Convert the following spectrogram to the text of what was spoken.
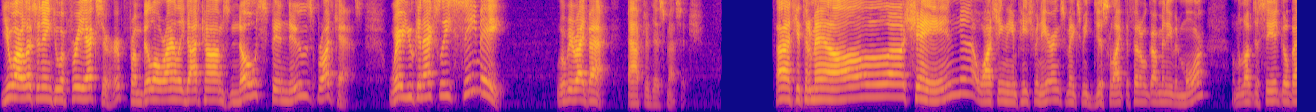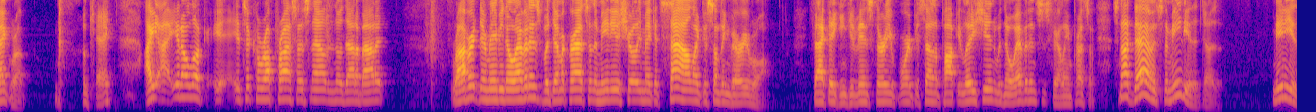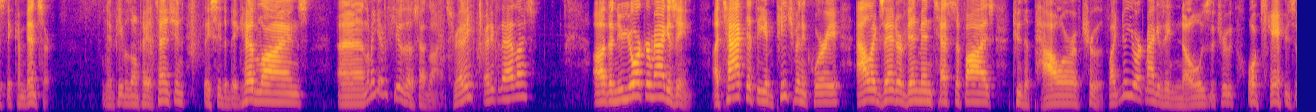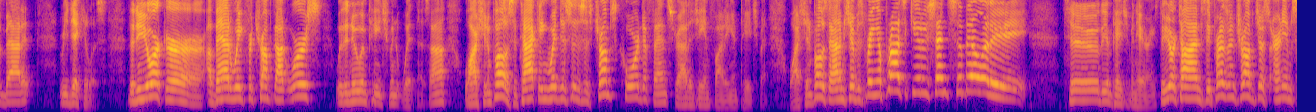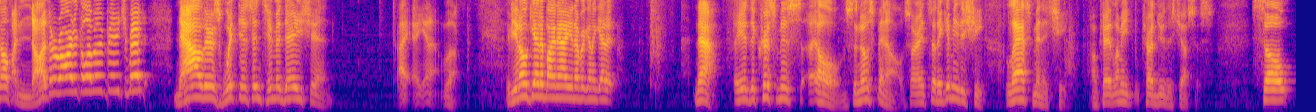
You are listening to a free excerpt from BillO'Reilly.com's No Spin News broadcast, where you can actually see me. We'll be right back after this message. Uh, let's get to the mail. Uh, Shane, watching the impeachment hearings makes me dislike the federal government even more. I would love to see it go bankrupt. okay. I, I, you know, look, it, it's a corrupt process now. There's no doubt about it. Robert, there may be no evidence, but Democrats and the media surely make it sound like there's something very wrong. In fact, they can convince 30 or 40% of the population with no evidence is fairly impressive. It's not them, it's the media that does it. Media is the convincer. People don't pay attention. They see the big headlines. And let me give a few of those headlines. Ready? Ready for the headlines? Uh, the New Yorker magazine. Attacked at the impeachment inquiry, Alexander Vindman testifies to the power of truth. Like New York Magazine knows the truth or cares about it. Ridiculous. The New Yorker, a bad week for Trump got worse with a new impeachment witness. Huh? Washington Post, attacking witnesses is Trump's core defense strategy in fighting impeachment. Washington Post, Adam Schiff is bringing a prosecutor's sensibility to the impeachment hearings. New York Times, did President Trump just earn himself another article of impeachment? Now there's witness intimidation. I, I you know, look, if you don't get it by now, you're never going to get it. Now, the Christmas elves, the no spin elves. All right, so they give me the sheet last minute sheet. Okay, let me try to do this justice. So,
